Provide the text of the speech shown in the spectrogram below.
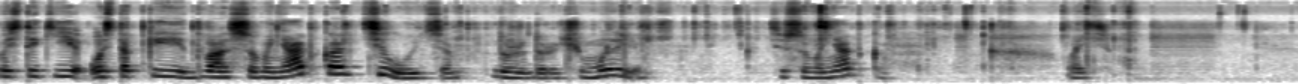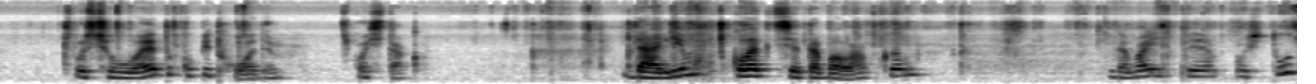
ось такі ось такі два совенятка цілуються. Дуже, до речі, милі. Ці совенятка. Ось. По силуетику підходить. Ось так. Далі колекція табалаки. Давайте ось тут.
